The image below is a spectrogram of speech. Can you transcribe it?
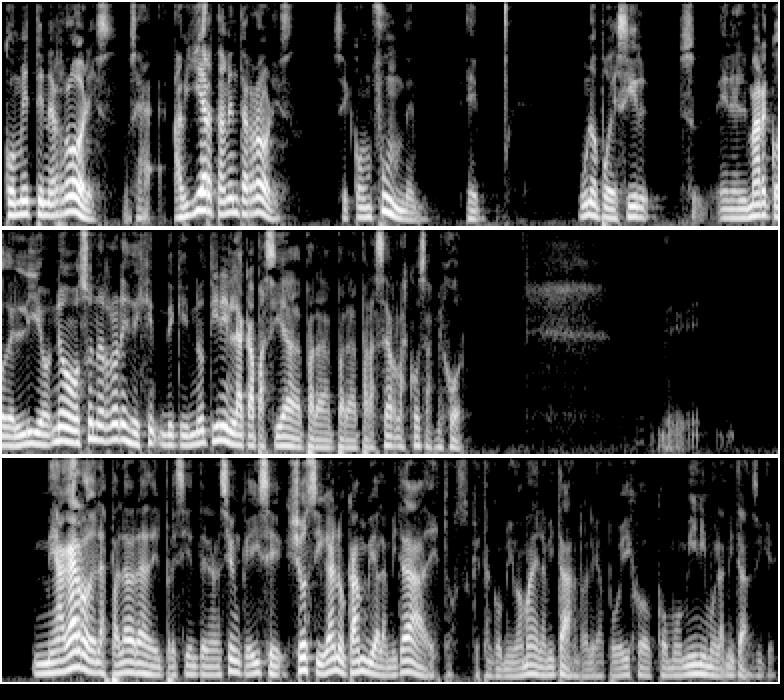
cometen errores, o sea, abiertamente errores, se confunden. Eh, uno puede decir en el marco del lío, no, son errores de, que no tienen la capacidad para, hacer las cosas mejor. me agarro de las palabras del presidente de la Nación que dice, yo si gano cambio a la mitad de estos, que están con mi mamá de la mitad en realidad, porque dijo como mínimo la mitad, así que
